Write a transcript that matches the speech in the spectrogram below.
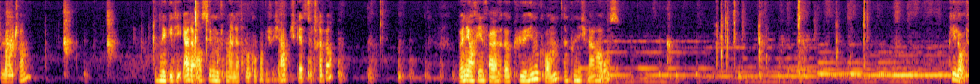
Leute. Und mir geht die Erde aus, deswegen muss ich mal in der Truhe gucken, ob ich welche habe. Ich gehe jetzt zur Treppe. Wenn hier auf jeden Fall äh, Kühe hinkommen, dann können ich mehr raus. Okay, Leute.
